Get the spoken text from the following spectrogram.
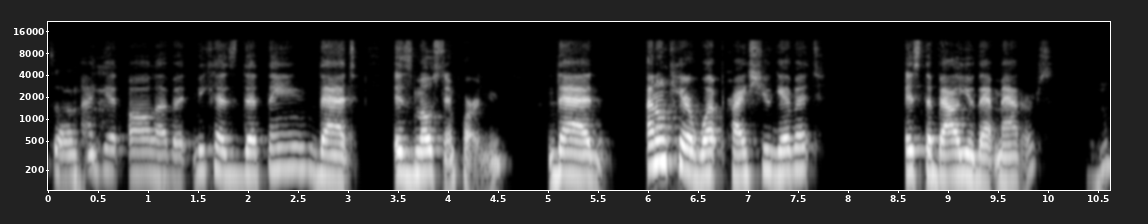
So I get all of it because the thing that is most important that I don't care what price you give it, it's the value that matters. Mm-hmm.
